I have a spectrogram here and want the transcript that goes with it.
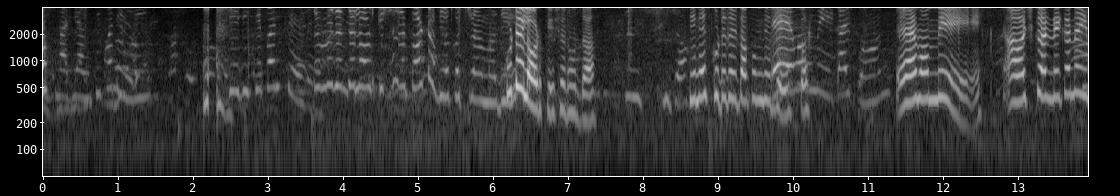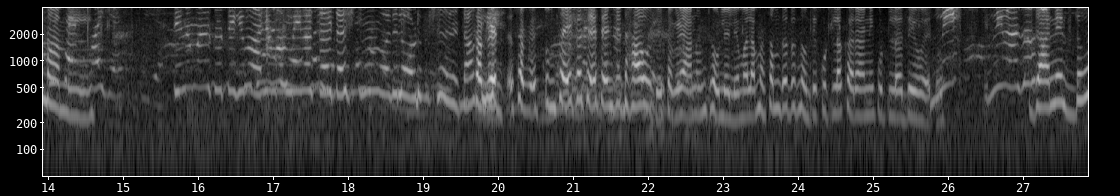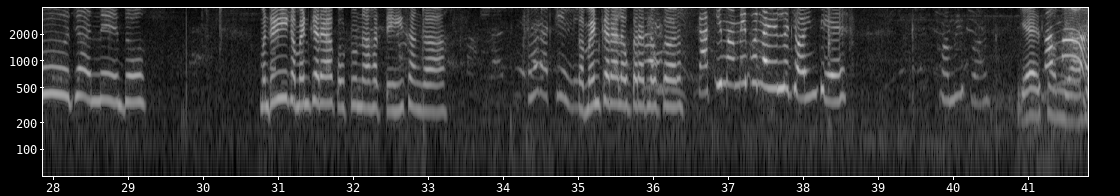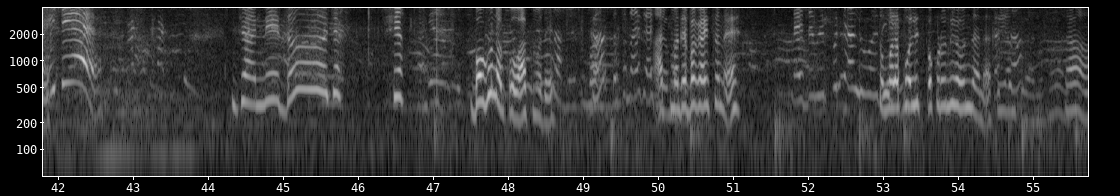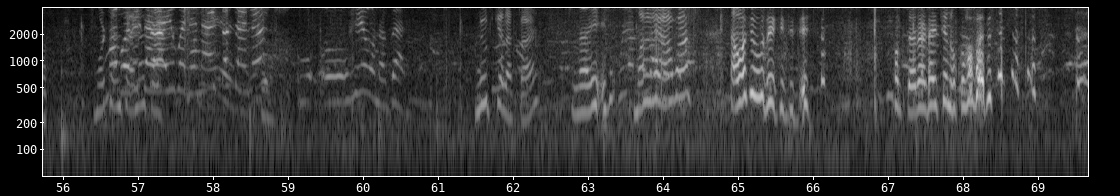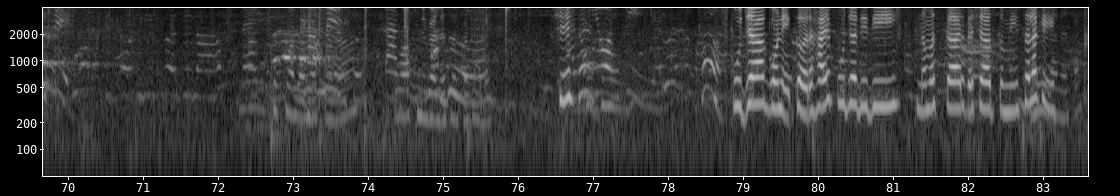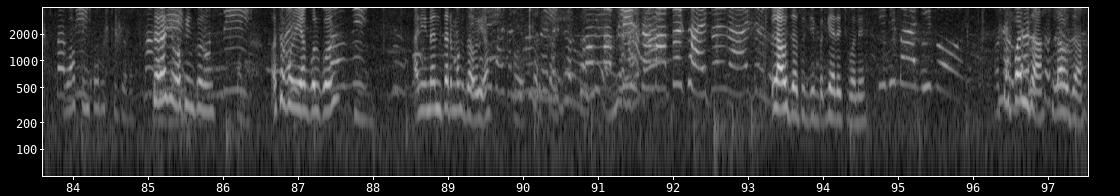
कुठे लॉर्ड किशन होता? तिनेच कुठेतरी टाकून देते. ए, मम्मी, आवाज करणे का नाही मम्मी सगळे सगळे तुमचं एकच आहे त्यांचे दहा होते सगळे आणून ठेवलेले. मला समजतच नव्हते कुठलं खरं आणि कुठलं देव आहे तो. जाने दो जाने दो. मंडळी कमेंट करा कुठून आहात तेही सांगा. कमेंट करा लवकरात लवकर. काकी मम्मी पण लागलेलं जॉईंट आहे. मम्मी पण. येस मम्मी आहे. इथे. जाने दो जा. श. बघू नको आतमध्ये. आतमध्ये बघायचं नाही. नाही तर मी पण आलो मध्ये. तुम्हाला पोलीस पकडून घेऊन जाणार. हा. इथं live अ, अ, हे होणार. म्यूट केला काय? नाही. मला हे आवाज. आवाज येऊ दे की तिथे. फक्त रडायचे नको आवाज. शी. पूजा गोणेकर. हाय पूजा दीदी. नमस्कार. कशा आहात तुम्ही? चला की. करू चला की वॉकिंग करू. असं करूया गोल गोल. आणि नंतर मग जाऊया. लाव जा तुझी गॅरेजमध्ये. तू पण जा लाव जा.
